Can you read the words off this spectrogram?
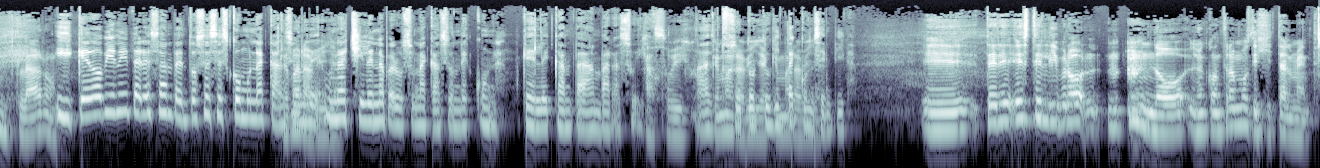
claro. Y quedó bien interesante. Entonces es como una canción de una chilena, pero es una canción de cuna que le canta Ámbar a su hijo. A su hijo. A qué su tortuguita consentida. Eh, Tere, este libro lo, lo, encontramos digitalmente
